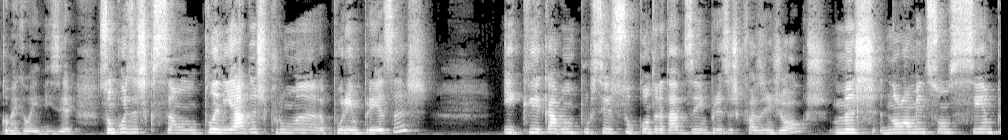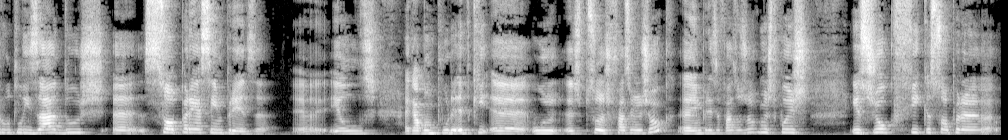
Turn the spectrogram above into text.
como é que eu ia dizer? São coisas que são planeadas por, uma, por empresas e que acabam por ser subcontratados a empresas que fazem jogos, mas normalmente são sempre utilizados uh, só para essa empresa. Uh, eles acabam por adquirir. Uh, as pessoas fazem o jogo, a empresa faz o jogo, mas depois esse jogo fica só para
